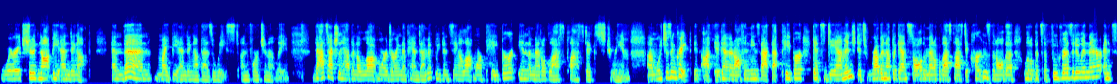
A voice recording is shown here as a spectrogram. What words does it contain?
where it should not be ending up and then might be ending up as waste, unfortunately. That's actually happened a lot more during the pandemic. We've been seeing a lot more paper in the metal, glass, plastic stream, um, which isn't great. It, uh, again, it often means that that paper gets damaged. It's rubbing up against all the metal, glass, plastic cartons and all the little bits of food residue in there, and it's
